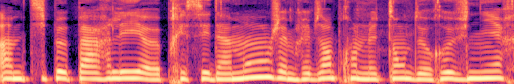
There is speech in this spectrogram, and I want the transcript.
un petit peu parlé précédemment. J'aimerais bien prendre le temps de revenir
